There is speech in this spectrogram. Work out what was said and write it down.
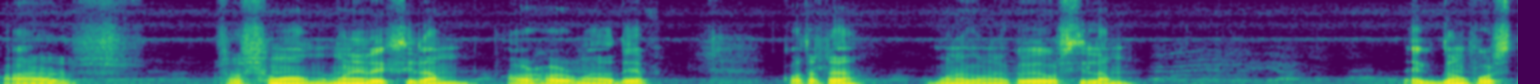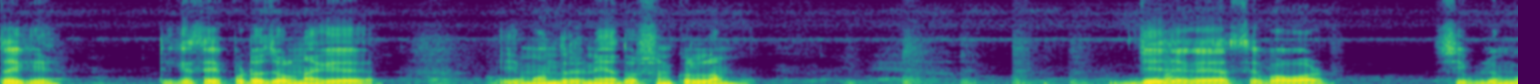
আর সবসময় মনে রাখছিলাম হর হর মহাদেব। কথাটা মনে মনে করে উঠছিলাম। একদম পোস্ট থেকে, ঠিক আছে, এক ফোঁটা জল না এই মন্দিরে নিয়ে দর্শন করলাম। যে জায়গায় আছে বাবার শিবলিঙ্গ,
